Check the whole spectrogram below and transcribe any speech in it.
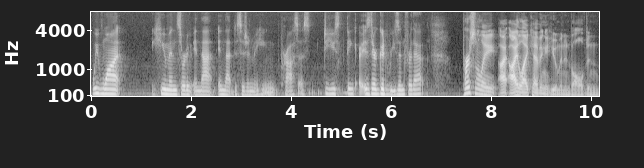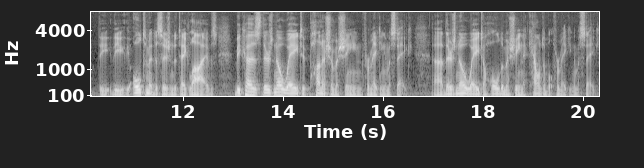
We want humans sort of in that in that decision making process. Do you think is there good reason for that personally, I, I, like having a human involved in the, the, the, ultimate decision to take lives because there's no way to punish a machine for making a mistake. Uh, there's no way to hold a machine accountable for making a mistake.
